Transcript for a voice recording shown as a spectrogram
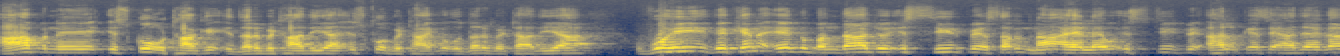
آپ نے اس کو اٹھا کے ادھر بٹھا دیا اس کو بٹھا کے ادھر بٹھا دیا۔ وہی دیکھیں نا ایک بندہ جو اس سیٹ پہ سر نا اہل ہے وہ اس چیز پہ اہل کیسے آ جائے گا؟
